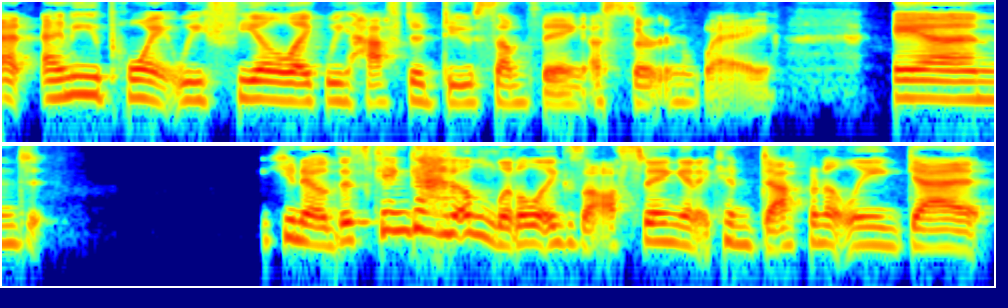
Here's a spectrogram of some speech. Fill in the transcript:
at any point we feel like we have to do something a certain way. And, you know, this can get a little exhausting and it can definitely get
